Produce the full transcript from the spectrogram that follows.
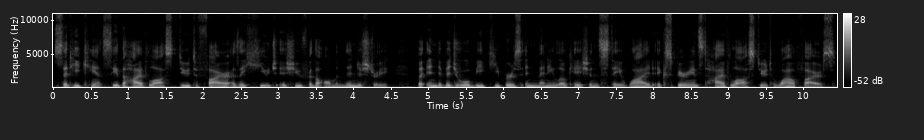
said he can't see the hive loss due to fire as a huge issue for the almond industry, but individual beekeepers in many locations statewide experienced hive loss due to wildfires.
